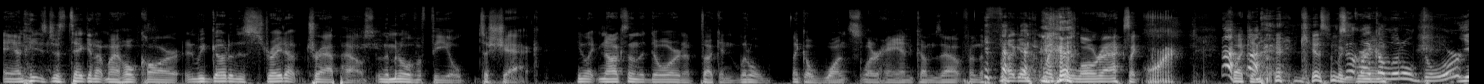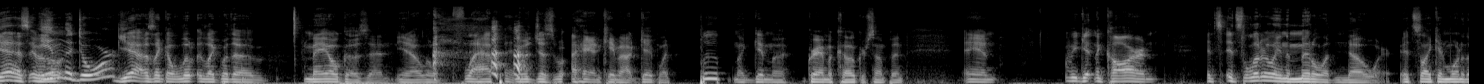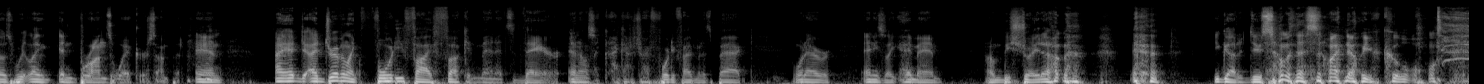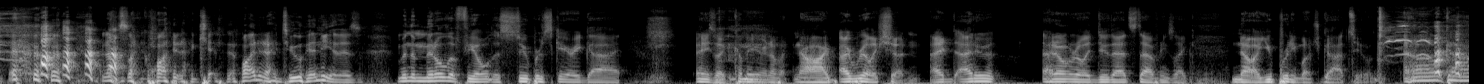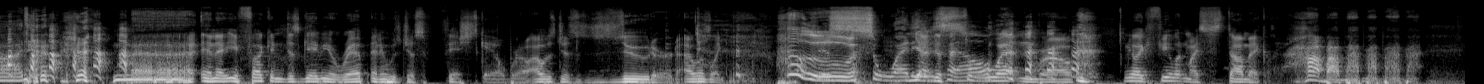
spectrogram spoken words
And he's just taking up my whole car. And we go to this straight up trap house in the middle of a field. It's a shack. He like knocks on the door and a fucking little like a Once-ler hand comes out from the fucking like the Lorax like fucking gives him Is a Is it like a little door? Yes, it was In a- the door? Yeah, it was like a little like with the mail goes in, you know, a little flap. And it was just a hand came out, gave him like bloop, like give him a gram of coke or something. And we get in the car and it's it's literally in the middle of nowhere. It's like in one of those like in Brunswick or something. And I had I'd driven like forty five fucking minutes there, and I was like, I gotta drive forty five minutes back, whatever. And he's like, Hey man, I'm gonna be straight up. you got to do some of this so I know you're cool. and I was like, why did I get? Why did I do any of this? I'm in the middle of the field, this super scary guy, and he's like, come here, and I'm like, no, I, I really shouldn't. I, I do. I don't really do that stuff. And he's like, no, you pretty much got to. oh God. And he fucking just gave me a rip, and it was just fish scale, bro. I was just zootered. I was like, oh, Just sweaty yeah, as just hell. sweating, bro. You like feel it in my stomach. Like, ha, ba, ba, ba, ba, ba.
